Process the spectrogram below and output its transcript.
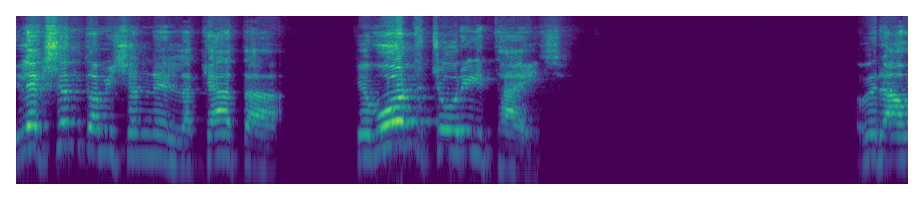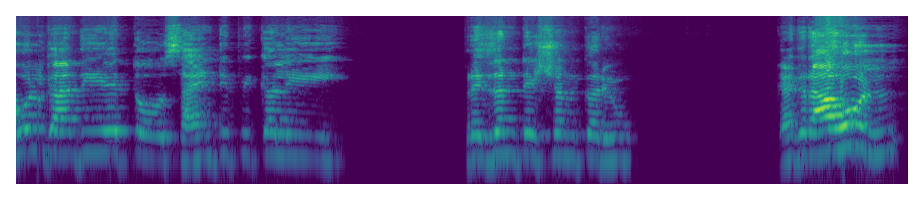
ઇલેક્શન કમિશનને લખ્યા હતા કે વોટ ચોરી થાય છે. હવે રાહુલ ગાંધીએ તો સાયન્ટિફિકલી પ્રેઝન્ટેશન કર્યું. કારણ કે રાહુલ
